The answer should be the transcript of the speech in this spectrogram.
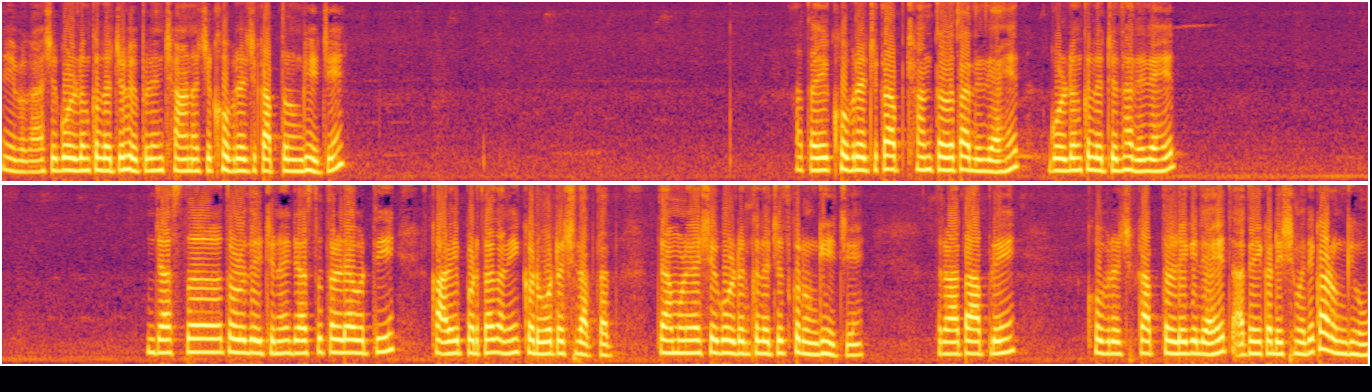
हे बघा असे गोल्डन कलरचे होईपर्यंत छान असे खोबऱ्याचे काप तळून घ्यायचे. आता हे खोबऱ्याचे काप छान तळत आलेले आहेत गोल्डन कलरचे झालेले आहेत. जास्त तळू द्यायचे नाही जास्त तळल्यावरती काळे पडतात आणि कडवट असे लागतात. त्यामुळे असे गोल्डन कलरचेच करून घ्यायचे. तर आता आपले खोबऱ्याचे काप तळले गेले आहेत आता एका डिशमध्ये काढून घेऊ.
